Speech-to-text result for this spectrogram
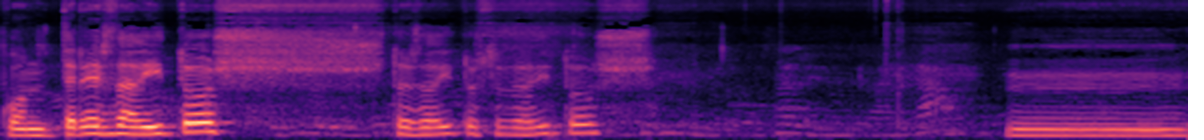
Con 3 daditos. 3 daditos, 3 daditos. Mm,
